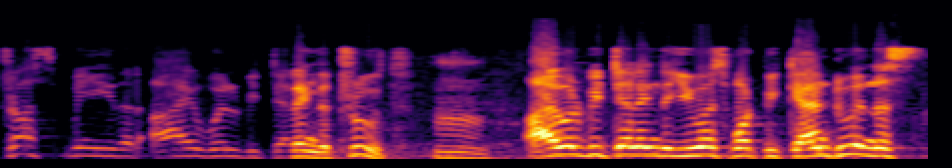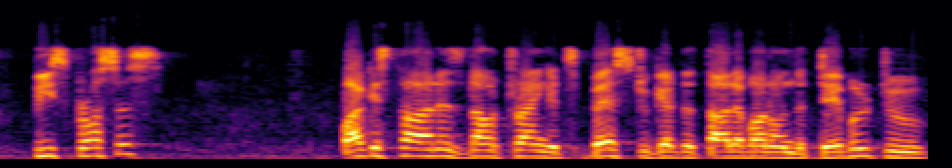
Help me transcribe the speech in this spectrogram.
trust me that I will be telling the truth. Mm. I will be telling the US what we can do in this peace process. Pakistan is now trying its best to get the Taliban on the table to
